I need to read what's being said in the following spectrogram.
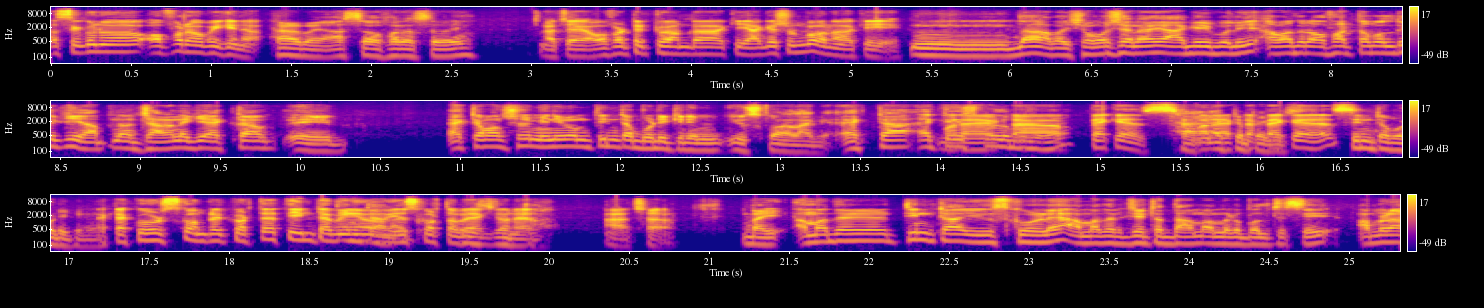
আজকে কোনো অফার হবে কিনা? হ্যাঁ ভাই আছে অফার আছে ভাই। আচ্ছা অফারটা একটু আমরা কি আগে শুনব নাকি? না ভাই সমস্যা নাই আগেই বলি। আমাদের অফারটা বলতে কি আপনার যারা নাকি একটা একটা মানুষের মিনিমাম তিনটা বডি ক্রিম ইউজ করা লাগে। একটা একটা ইউজ করলে প্যাকেজ মানে একটা প্যাকেজ তিনটা বডি ক্রিম একটা কোর্স কমপ্লিট করতে তিনটা মিনিমাম ইউজ করতে হবে একজনের। আচ্ছা। ভাই আমাদের তিনটা ইউজ করলে আমাদের যেটা দাম আমরা বলতেছি আমরা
